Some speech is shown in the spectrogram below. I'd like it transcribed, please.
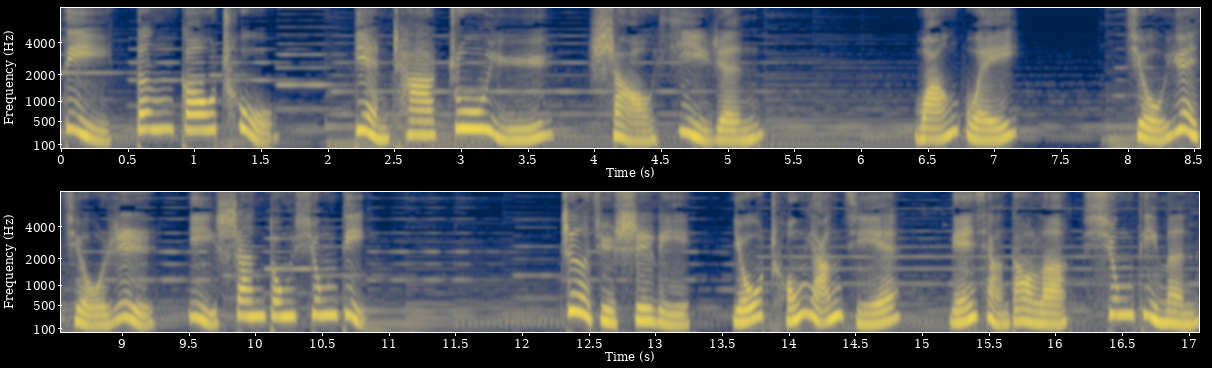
弟登高处，遍插茱萸少一人。王维，九月九日忆山东兄弟。这句诗里由重阳节联想到了兄弟们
